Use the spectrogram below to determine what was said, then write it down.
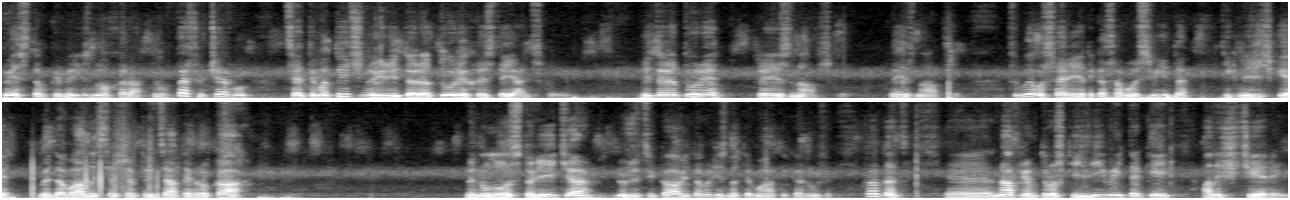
виставками різного характеру. В першу чергу це тематичної літератури християнської, літератури краєзнавської, краєзнавської. Особливо серія така самоосвіта. Ті книжечки видавалися ще в 30-х роках минулого століття. Дуже цікаві, там різна тематика. Дуже. Правда, е, напрям трошки лівий такий, але щирий.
